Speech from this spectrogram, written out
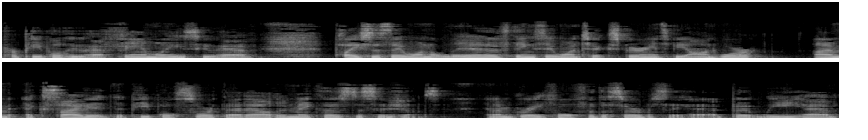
for people who have families, who have places they want to live, things they want to experience beyond work. I'm excited that people sort that out and make those decisions. And I'm grateful for the service they had, but we had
